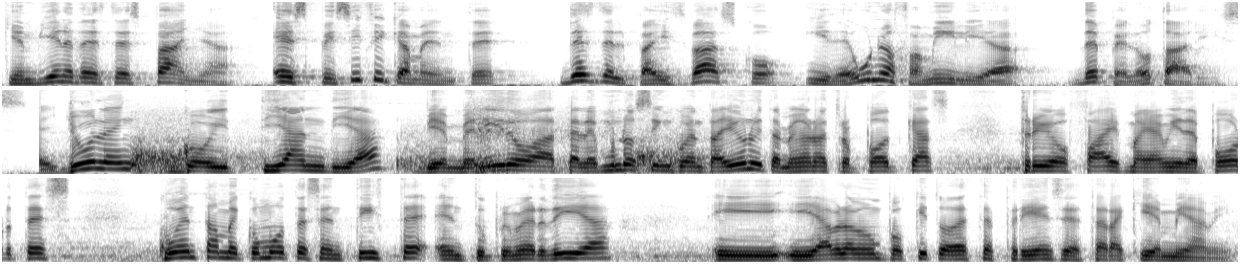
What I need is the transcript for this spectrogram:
quien viene desde España, específicamente desde el País Vasco y de una familia de pelotaris. Julen Goitiandia, bienvenido a Telemundo 51 y también a nuestro podcast 305 Miami Deportes. Cuéntame cómo te sentiste en tu primer día y, y háblame un poquito de esta experiencia de estar aquí en Miami.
